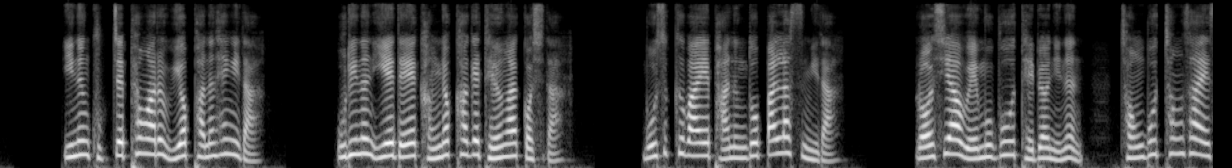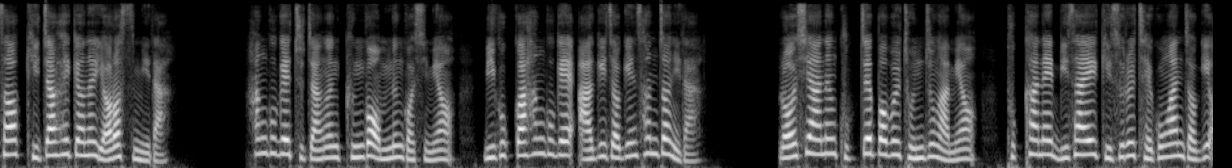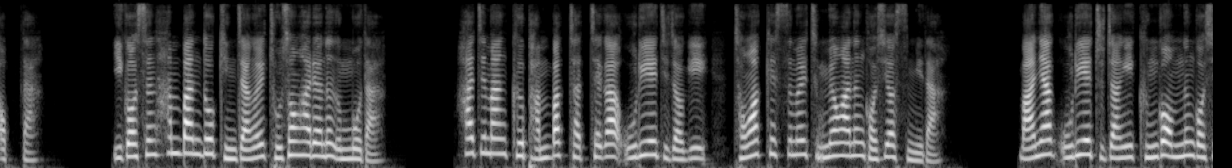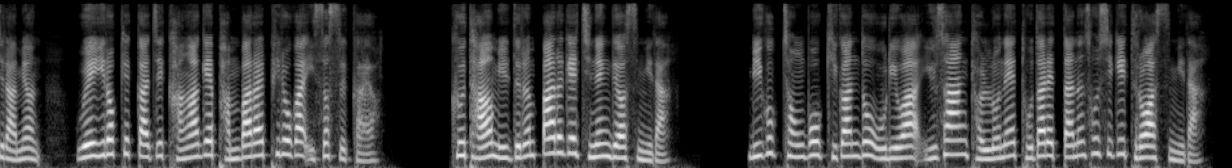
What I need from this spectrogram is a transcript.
이는 국제 평화를 위협하는 행위다. 우리는 이에 대해 강력하게 대응할 것이다. 모스크바의 반응도 빨랐습니다. 러시아 외무부 대변인은 정부 청사에서 기자회견을 열었습니다. 한국의 주장은 근거 없는 것이며 미국과 한국의 악의적인 선전이다. 러시아는 국제법을 존중하며 북한의 미사일 기술을 제공한 적이 없다. 이것은 한반도 긴장을 조성하려는 음모다. 하지만 그 반박 자체가 우리의 지적이 정확했음을 증명하는 것이었습니다. 만약 우리의 주장이 근거 없는 것이라면 왜 이렇게까지 강하게 반발할 필요가 있었을까요? 그 다음 일들은 빠르게 진행되었습니다. 미국 정보 기관도 우리와 유사한 결론에 도달했다는 소식이 들어왔습니다.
